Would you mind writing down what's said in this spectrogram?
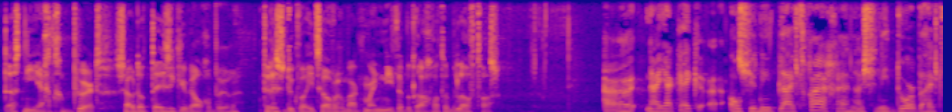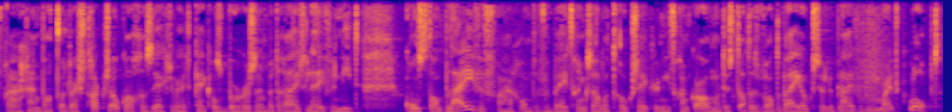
Dat is niet echt gebeurd. Zou dat deze keer wel gebeuren? Er is natuurlijk wel iets over gemaakt, maar niet het bedrag wat er beloofd was. Uh, nou ja, kijk, als je niet blijft vragen en als je niet door blijft vragen... en wat er daar straks ook al gezegd werd... kijk, als burgers en bedrijfsleven niet constant blijven vragen om de verbetering... zal het er ook zeker niet gaan komen. Dus dat is wat wij ook zullen blijven doen. Maar het klopt.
